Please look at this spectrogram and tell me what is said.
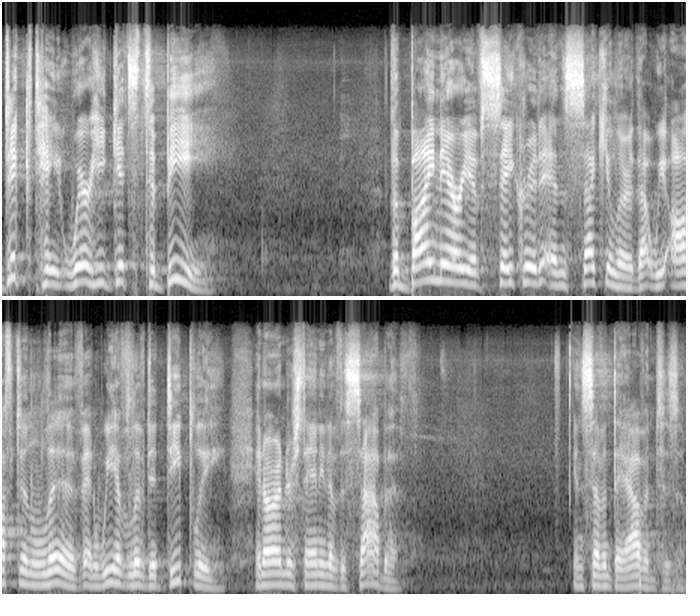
dictate where he gets to be the binary of sacred and secular that we often live, and we have lived it deeply in our understanding of the Sabbath in Seventh day Adventism.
